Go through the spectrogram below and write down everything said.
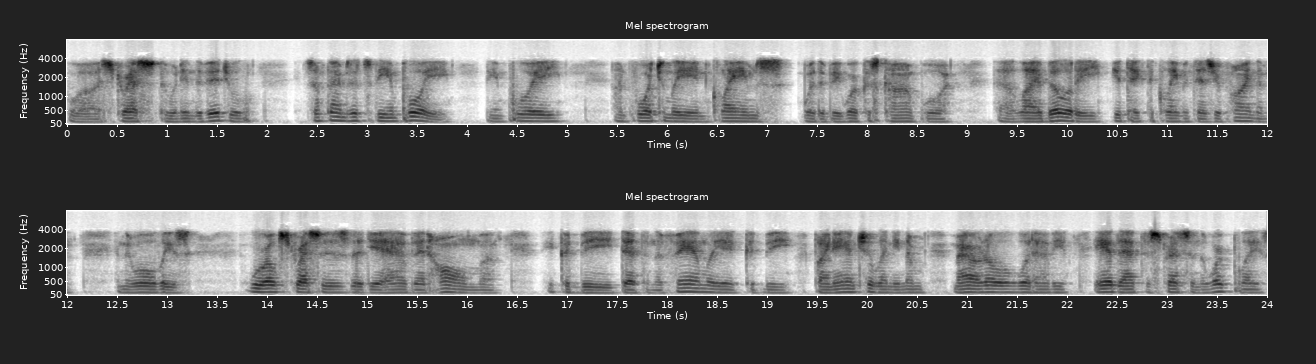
or stress to an individual, sometimes it's the employee. The employee, unfortunately, in claims, whether it be workers' comp or uh, liability, you take the claimant as you find them, and there are all these world stresses that you have at home. Uh, It could be death in the family. It could be financial, any number, marital, what have you. Add that to stress in the workplace,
